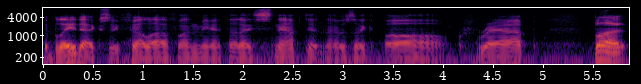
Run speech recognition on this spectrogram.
The blade actually fell off on me. I thought I snapped it and I was like, oh crap. But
